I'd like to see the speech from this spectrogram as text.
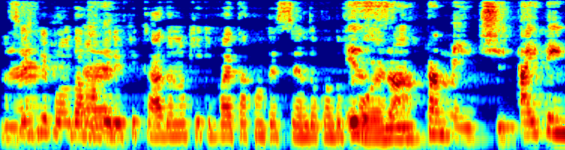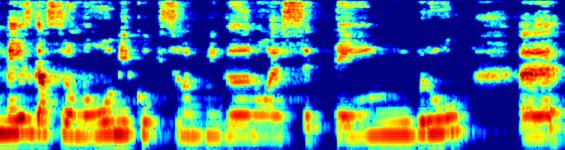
É né? sempre bom dar uma é. verificada no que, que vai estar tá acontecendo quando for, né? Exatamente. Né? Aí tem mês gastronômico, que se não me engano é setembro. É,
